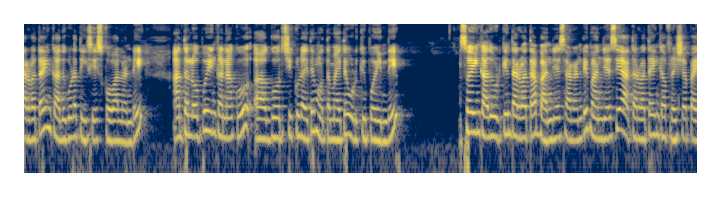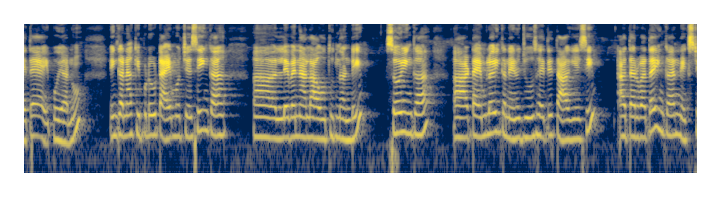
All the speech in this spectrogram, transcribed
తర్వాత ఇంకా అది కూడా తీసేసుకోవాలండి. అంతలోపు ఇంకా నాకు ఆ, గోరుచిక్కుడు అయితే మొత్తం అయితే ఉడికిపోయింది. సో ఇంకా అది ఉడికిన తర్వాత బంద్ చేశానండి. బంద్ చేసి ఆ తర్వాత ఇంకా ఫ్రెష్ అప్ అయితే అయిపోయాను. ఇంకా నాకు ఇప్పుడు టైం వచ్చేసి ఇంకా లెవెన్ అలా అవుతుందండి. సో ఇంకా ఆ టైంలో ఇంకా నేను జ్యూస్ అయితే తాగేసి ఆ తర్వాత ఇంకా నెక్స్ట్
